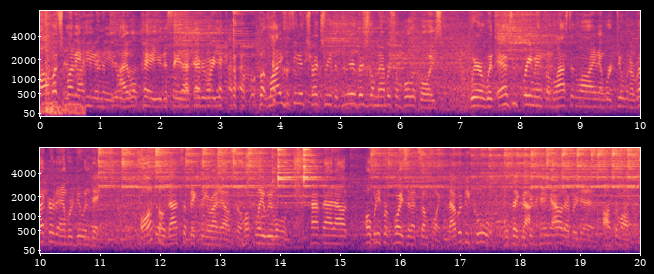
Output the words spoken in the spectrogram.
How much money do you need? I will pay you to say that everywhere you go. but Lies to See the Treachery, the three original members from BulletBoys, we're with Andrew Freeman from Last in Line, and we're doing a record and we're doing dates. Awesome. So that's a big thing right now. So hopefully we will have that out, opening for Poison at some point. That would be cool. We'll take We that. We can hang out every day. Awesome, awesome.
